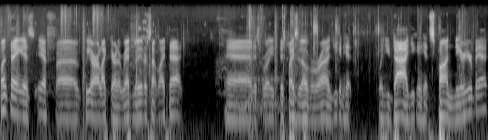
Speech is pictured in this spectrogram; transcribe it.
one thing is if uh, we are like during a red moon or something like that, and it's really this place is overrun, you can hit when you die, you can hit spawn near your bed,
